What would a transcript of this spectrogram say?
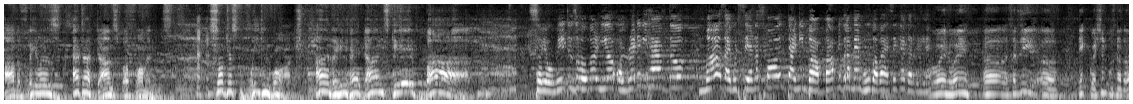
are the flavors at a dance performance. so just wait and watch. Aa rahi hai dance ke baap. So your wait is over here. Already we have the Mars, I would say, and a small tiny बाप. बाप ने बोला मैं हूँ बाबा ऐसे क्या कर रही है? ओए अ, सर जी अ, एक क्वेश्चन पूछना था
